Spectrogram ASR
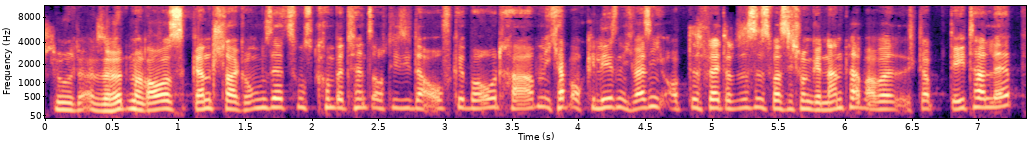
Absolut. Also hört man raus, ganz starke Umsetzungskompetenz auch, die Sie da aufgebaut haben. Ich habe auch gelesen, ich weiß nicht, ob das vielleicht auch das ist, was ich schon genannt habe, aber ich glaube, Data Lab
